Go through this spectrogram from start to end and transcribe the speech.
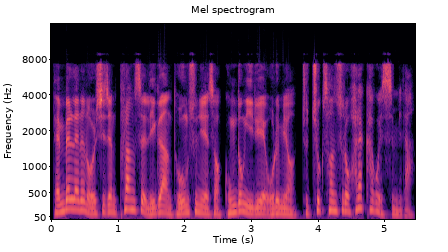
덴벨레는 올 시즌 프랑스 리그앙 도움 순위에서 공동 1위에 오르며 주축 선수로 활약하고 있습니다.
